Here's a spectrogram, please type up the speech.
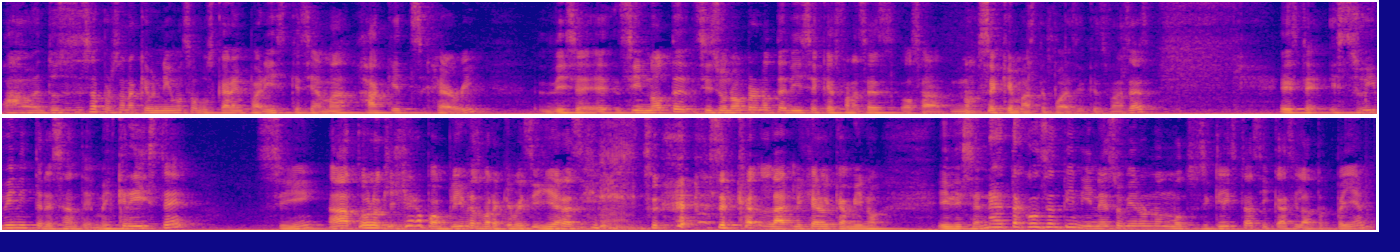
wow, entonces esa persona que venimos a buscar en París, que se llama Hackett's Harry, dice, eh, si, no te, si su nombre no te dice que es francés, o sea, no sé qué más te puede decir que es francés, este, soy bien interesante, ¿me creíste? Sí. Ah, todo lo que dijera Pamplinas para que me siguieras la- ligero el camino. Y dice, neta, Constantine. Y en eso vienen unos motociclistas y casi la atropellan.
